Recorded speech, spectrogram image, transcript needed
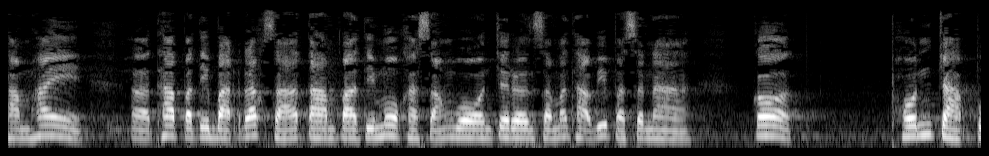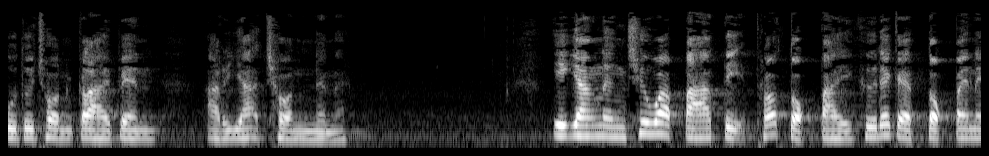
ทำให้ถ้าปฏิบัติรักษาตามปาติโมกขสังวรเจริญสมถาวิปัสนา ก็พ้นจากปุตุชนกลายเป็นอริยชนเนี่ยนะ อีกอย่างหนึ่งชื่อว่าปาติ เพราะตกไปคือได้แก่ตกไปใน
